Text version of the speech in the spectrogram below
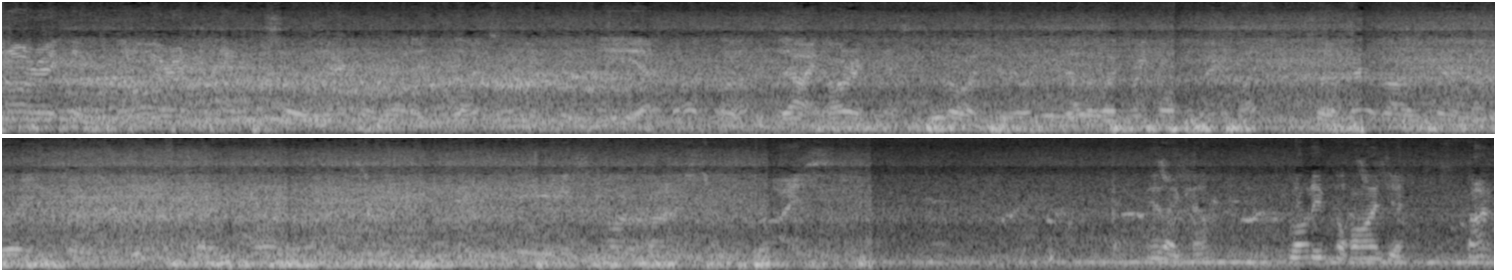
I reckon, and I reckon Here they come. Right in behind you. Right.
